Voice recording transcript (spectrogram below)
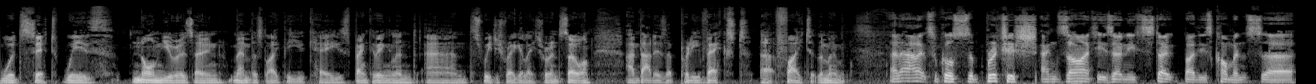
would sit with non Eurozone members like the UK's Bank of England and Swedish regulator and so on. And that is a pretty vexed uh, fight at the moment. And Alex, of course, the British anxiety is only stoked by these comments. Uh,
